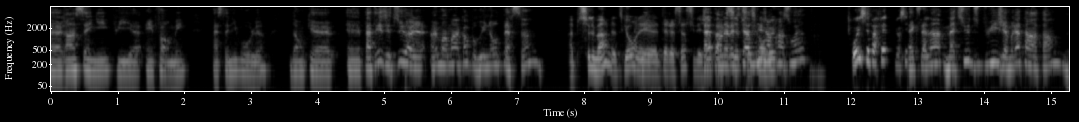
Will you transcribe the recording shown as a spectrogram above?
euh, renseigner puis euh, informer à ce niveau-là. Donc, euh, Patrice, j'ai-tu un, moment encore pour une autre personne? Absolument. Let's go. On est intéressant si les gens On avait terminé, Jean-François? Oui, c'est parfait. Merci. Excellent. Mathieu Dupuis, j'aimerais t'entendre.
